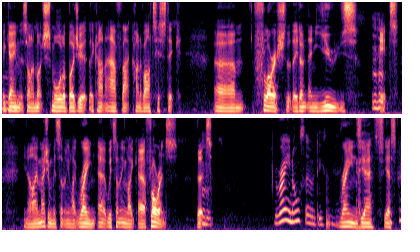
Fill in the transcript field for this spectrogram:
a game Mm. that's on a much smaller budget. They can't have that kind of artistic um, flourish that they don't then use Mhm. it. You know, I imagine with something like Rain, uh, with something like uh, Florence, that Mhm. Rain also a decent game. rains. Yes, yes.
